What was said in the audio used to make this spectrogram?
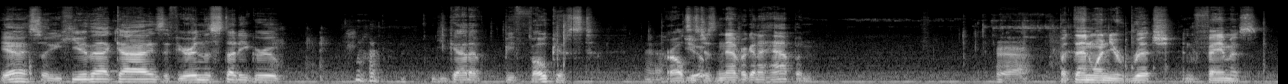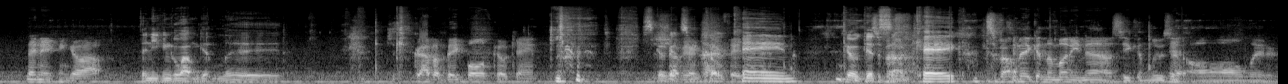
Yeah, so you hear that, guys? If you're in the study group, you gotta be focused, Yeah. or else Yep. it's just never gonna happen. yeah. But then when you're rich and famous, Then you can go out, then you can go out and get laid. just grab a big bowl of cocaine. Just go get some entire face in cocaine. Go get It's some about- cake. It's about making the money now so you can lose it all later.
